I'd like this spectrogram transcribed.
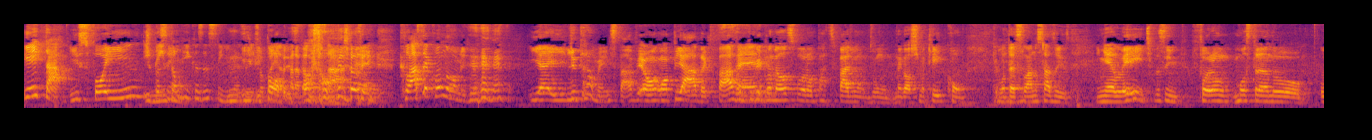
E aí tá, isso foi em. E Tipo nem assim, tão ricas assim, né? E, se a gente e pobres. Elas são pensar. tipo assim, É. classe econômica. e aí, literalmente, tá? É uma, uma piada que fazem, Sério? porque quando elas foram participar de um, de um negócio que chama K-Con, que acontece lá nos Estados Unidos, em LA, tipo assim, foram mostrando o,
